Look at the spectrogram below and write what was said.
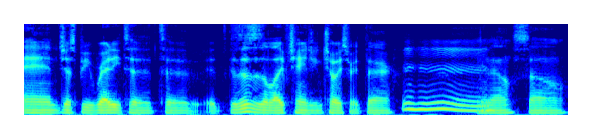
and just be ready to to because this is a life changing choice right there. Mhm. You know, so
